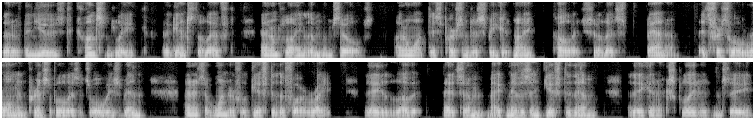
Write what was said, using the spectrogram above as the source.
that have been used constantly against the left and employing them themselves. I don't want this person to speak at my college, so let's ban him. It's first of all wrong in principle, as it's always been, and it's a wonderful gift to the far right. They love it. It's a magnificent gift to them. They can exploit it and say,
